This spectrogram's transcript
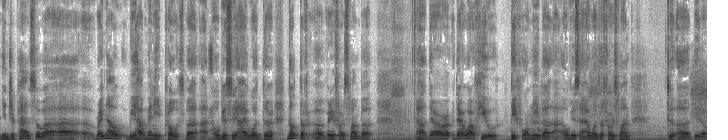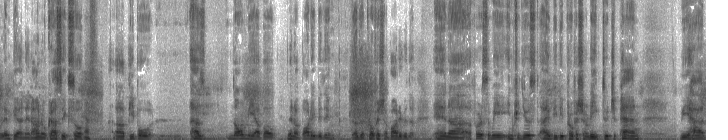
In Japan, so uh, uh, right now we have many pros, but uh, obviously I was the not the uh, very first one, but uh, there are there were a few before me, but uh, obviously I was the first one to uh, did Olympian and Arnold Classic, so yes. uh, people has known me about you know bodybuilding as a professional bodybuilder. And uh, first, we introduced IFBB Professional League to Japan. We had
